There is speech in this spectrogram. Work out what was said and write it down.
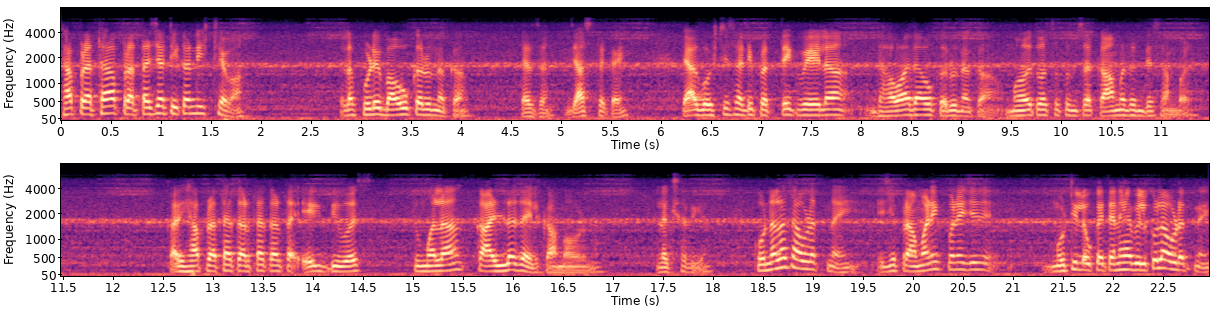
ह्या प्रथा प्रथाच्या ठिकाणीच ठेवा. त्याला पुढे बाऊ करू नका. त्याचं जास्त काय त्या गोष्टीसाठी प्रत्येक वेळेला धावाधाव करू नका. महत्त्वाचं तुमचं कामधंदे सांभाळा. कारण ह्या प्रथा करता करता एक दिवस तुम्हाला काढलं जाईल कामावरनं. लक्षात घ्या कोणालाच आवडत नाही. जे प्रामाणिकपणे जे मोठी लोक आहेत त्यांना ह्या बिलकुल आवडत नाही.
